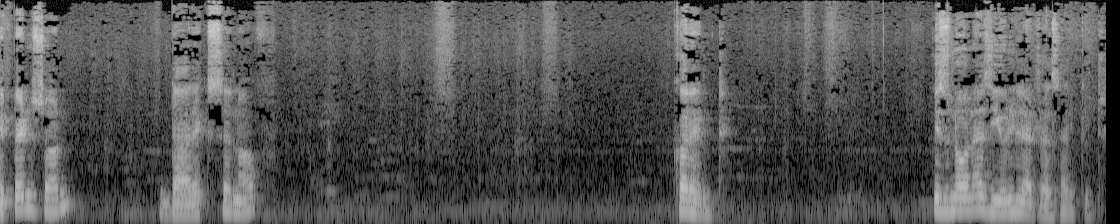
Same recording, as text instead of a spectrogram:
depends on direction of current is known as unilateral circuit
